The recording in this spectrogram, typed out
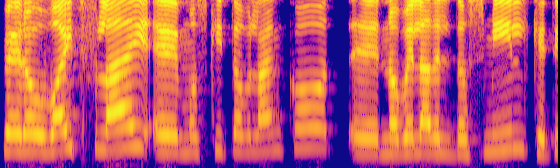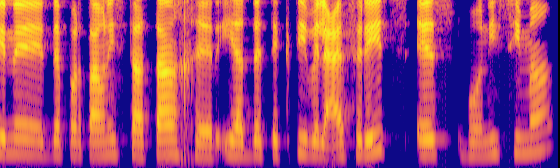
Pero Whitefly, eh, Mosquito Blanco, eh, novela del 2000, que tiene de protagonista Tanger y al detective El Afritz, es buenísima.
